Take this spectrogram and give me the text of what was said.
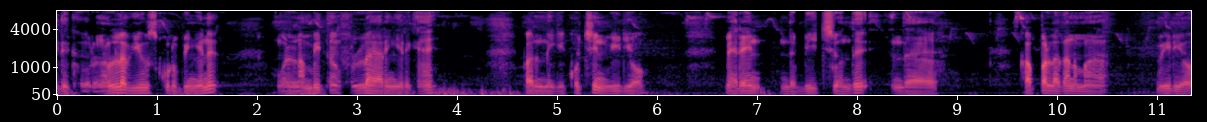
இதுக்கு ஒரு நல்ல வியூஸ் கொடுப்பீங்கன்னு உங்களை நம்பி தான் ஃபுல்லாக இறங்கியிருக்கேன். பாரு இன்றைக்கி கொச்சின் வீடியோ மெரெயின் இந்த பீச் வந்து இந்த கப்பலில் தான் நம்ம வீடியோ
